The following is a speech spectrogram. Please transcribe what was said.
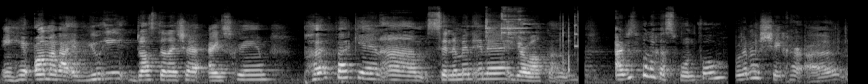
in here. Oh my god if you eat dulce de leche ice cream put fucking um cinnamon in it you're welcome I just put like a spoonful. We're gonna shake her up.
